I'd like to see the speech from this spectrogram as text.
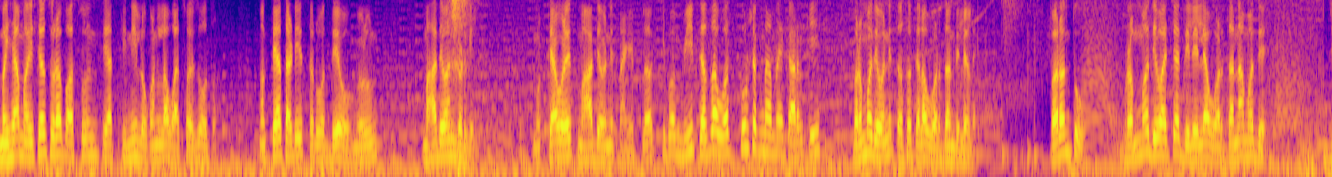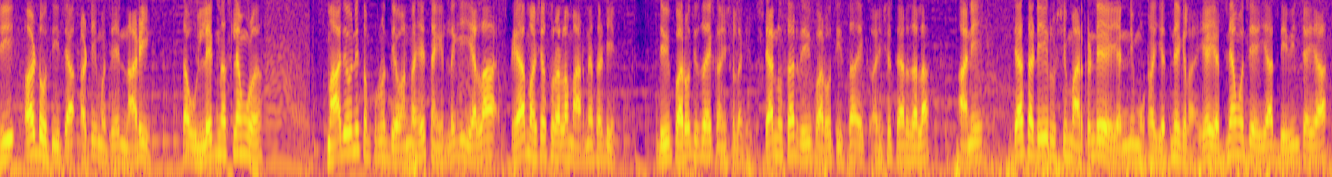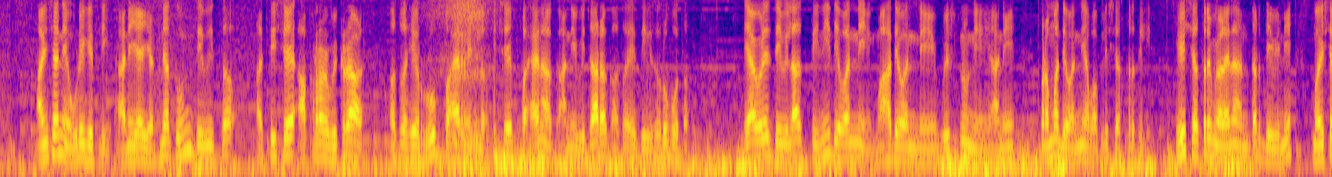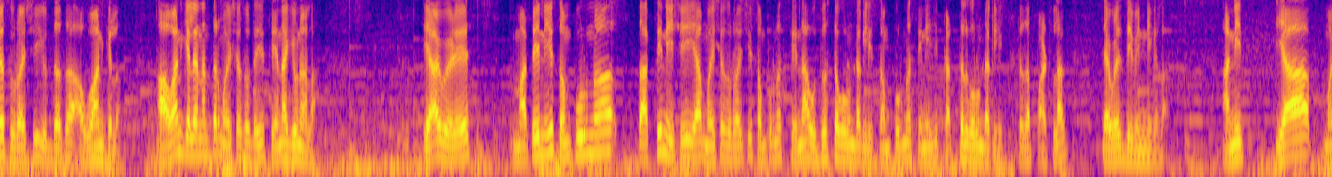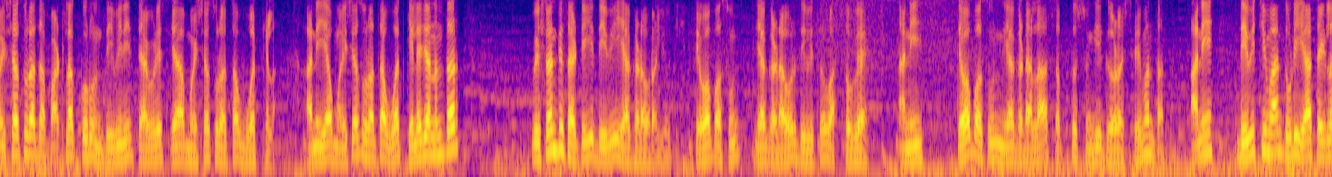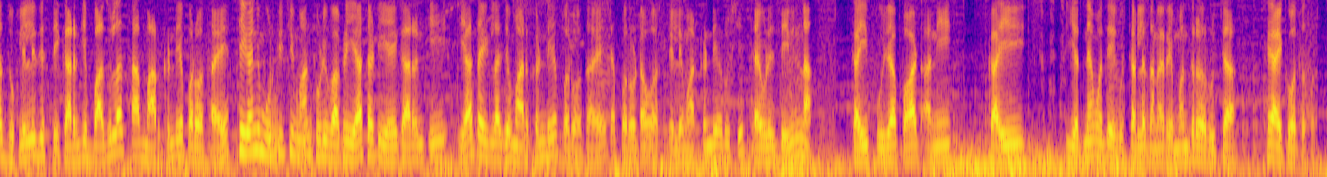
मग ह्या महिषासुरापासून या तिन्ही लोकांना वाचवायचं होतं. मग त्यासाठी सर्व देव मिळून महादेवांकडे गेले. मग त्यावेळेस महादेवाने सांगितलं की बा मी त्याचा वध करू शकणार नाही कारण की ब्रह्मदेवाने तसं त्याला वरदान दिलेलं आहे. परंतु ब्रह्मदेवाच्या दिलेल्या वरदानामध्ये जी अट होती त्या अटीमध्ये नारी चा उल्लेख नसल्यामुळं महादेवाने संपूर्ण देवांना हे सांगितलं की याला या महिषासुराला मारण्यासाठी देवी पार्वतीचा एक अंश लागेल. त्यानुसार देवी पार्वतीचा एक अंश तयार झाला आणि त्यासाठी ऋषी मार्कंडेय यांनी मोठा यज्ञ केला. या यज्ञामध्ये या देवींच्या या अंशाने उडी घेतली आणि या यज्ञातून देवीचं अतिशय अकराळ विकराळ असं हे रूप बाहेर निघलं. अतिशय भयानक आणि विदारक असं हे देवीचं रूप होतं. यावेळेस देवीला तिन्ही देवांनी महादेवांनी विष्णूने आणि ब्रह्मदेवांनी आपापली शस्त्र दिली. ही शस्त्र मिळाल्यानंतर देवीने महिषासुराशी युद्धाचं आव्हान केलं. आव्हान केल्यानंतर महिषासूर त्याची सेना घेऊन आला. यावेळेस मातेने संपूर्ण ताकदीनिशी या महिषासुराची संपूर्ण सेना उद्ध्वस्त करून टाकली. संपूर्ण सेनेची कत्तल करून टाकली. त्याचा पाठलाग त्यावेळेस देवींनी केला. आणि या महिषासुराचा पाठलाग करून देवीने त्यावेळेस या महिषासुराचा वध केला. आणि या महिषासुराचा वध केल्याच्यानंतर विश्रांतीसाठी देवी या गडावर आली होती. तेव्हापासून या गडावर देवीचं वास्तव्य आहे. आणि तेव्हापासून या गडाला सप्तशृंगी गड असे म्हणतात. आणि देवीची मान थोडी या साईडला झुकलेली दिसते कारण की बाजूलाच हा मार्कंडेय पर्वत आहे. ठिकाणी मूर्तीची मान थोडी वाकडी यासाठी आहे कारण की या साईडला जे मार्कंडेय पर्वत आहे त्या पर्वतावर असलेले मार्कंडेय ऋषी त्यावेळेस देवींना काही पूजापाठ आणि काही यज्ञामध्ये उच्चारले जाणारे मंत्र ऋचा हे ऐकवत असत.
